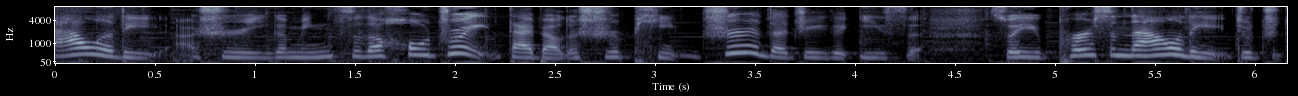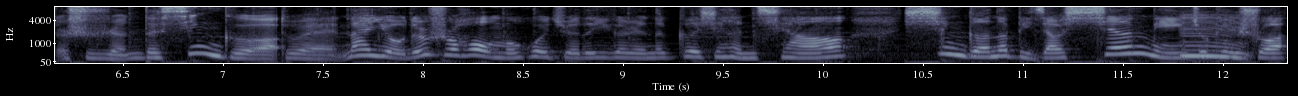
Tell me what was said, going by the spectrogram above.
Personality 啊是一个名词的后缀，代表的是品质的这个意思，所以 personality 就指的是人的性格。对，那有的时候我们会觉得一个人的个性很强，性格呢比较鲜明，就可以说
